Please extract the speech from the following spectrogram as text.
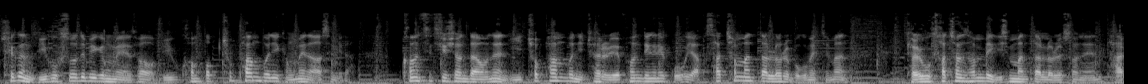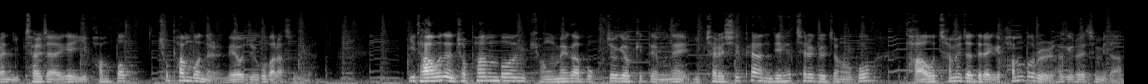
최근 미국 소더비 경매에서 미국 헌법 초판본이 경매에 나왔습니다. Constitution DAO는 이 초판본 입찰을 위해 funding을 했고 약 4천만 달러를 모금했지만 결국 4,320만 달러를 써낸 다른 입찰자에게 이 헌법 초판본을 내어주고 말았습니다. 이 DAO는 초판본 경매가 목적이었기 때문에 입찰에 실패한 뒤 해체를 결정하고 DAO 참여자들에게 환불을 하기로 했습니다.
